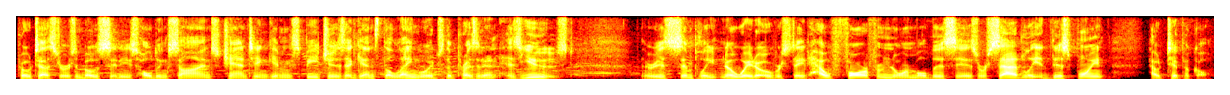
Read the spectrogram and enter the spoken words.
protesters in both cities holding signs, chanting, giving speeches against the language the president has used. There is simply no way to overstate how far from normal this is, or sadly, at this point, how typical.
